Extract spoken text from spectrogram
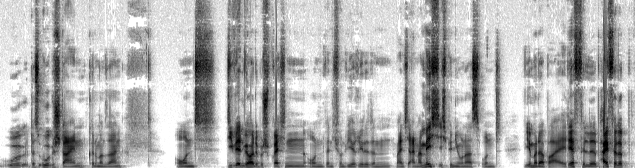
Ur, das Urgestein, könnte man sagen. Und die werden wir heute besprechen. Und wenn ich von wir rede, dann meine ich einmal mich. Ich bin Jonas und wie immer dabei der Philipp. Hi Philipp.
